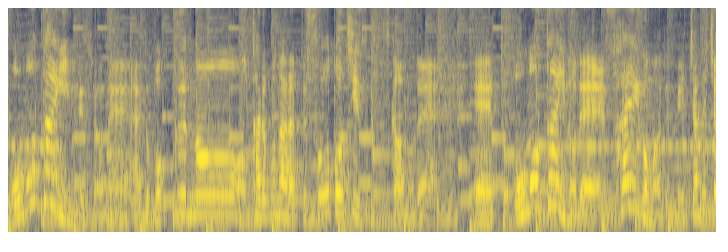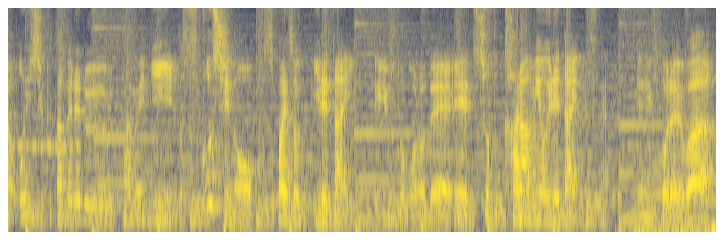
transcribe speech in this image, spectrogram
ぱ重たいんですよね。と僕のカルボナーラって相当チーズ使うので、えーと、重たいので最後までめちゃめちゃ美味しく食べれるために少しのスパイスを入れたいっていうところで、えー、ちょっと辛みを入れたいんですね。えー、これは、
